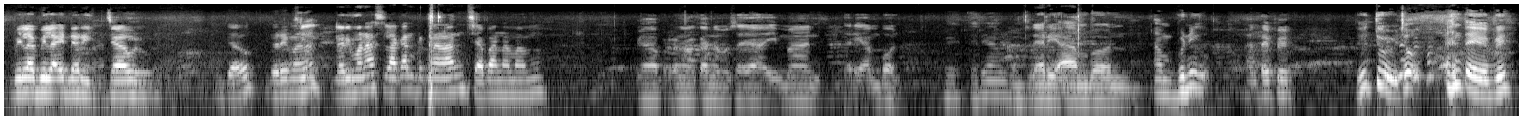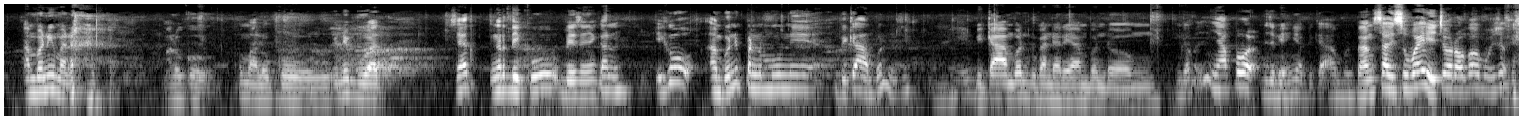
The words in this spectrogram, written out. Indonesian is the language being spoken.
Bila-bilain dari jauh. Jauh? Dari mana? Dari mana? Silakan perkenalan. Siapa namamu? Ya perkenalkan nama saya Iman dari Ambon. Dari Ambon. Dari Ambon. Ambon nih NTB itu cok NTB. Ambon ini mana? Maluku Oh, Maluku. Ini buat saya ngertiku biasanya kan Iku Ambon ini penemu nih Bika Ambon sih? Bika Ambon bukan dari Ambon dong Enggak nyapo jenengnya Bika Ambon. Bangsa suwe cok rokok besok.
